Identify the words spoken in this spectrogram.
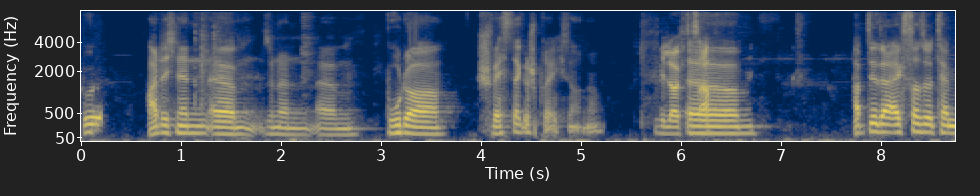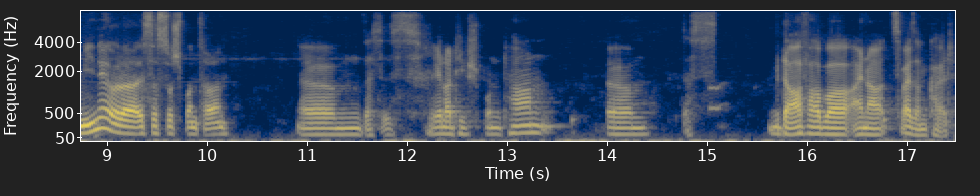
Cool. Hatte ich einen, ähm, so einen ähm, Bruder-Schwester-Gespräch. So, ne? Wie läuft das ab? ähm, Habt ihr da extra so Termine oder ist das so spontan? ähm, das ist relativ spontan. Ähm, das bedarf aber einer Zweisamkeit.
